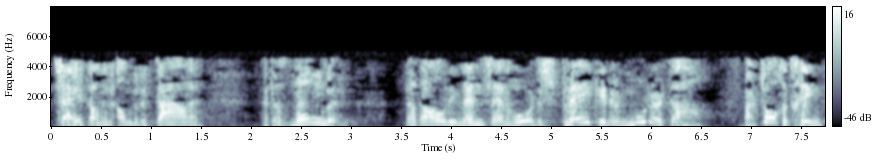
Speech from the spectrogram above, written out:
Zij het dan in andere talen, met dat wonder, dat al die mensen hen hoorden spreken in hun moedertaal. Maar toch, het ging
